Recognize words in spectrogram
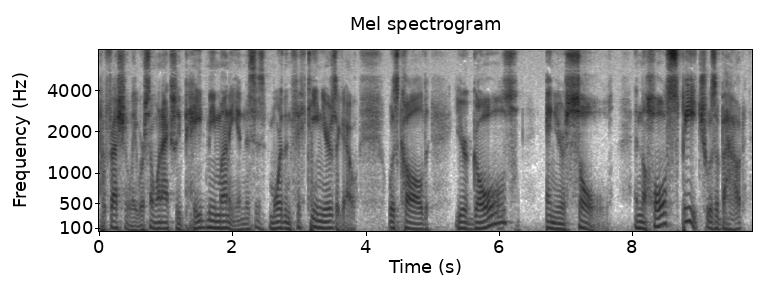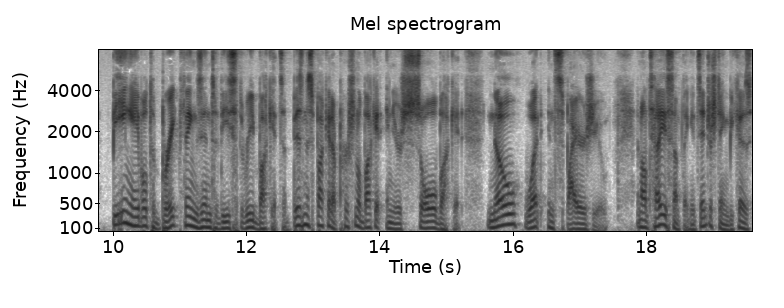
professionally, where someone actually paid me money, and this is more than 15 years ago, was called Your Goals and Your Soul. And the whole speech was about being able to break things into these three buckets a business bucket, a personal bucket, and your soul bucket. Know what inspires you. And I'll tell you something, it's interesting because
